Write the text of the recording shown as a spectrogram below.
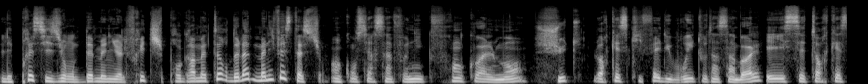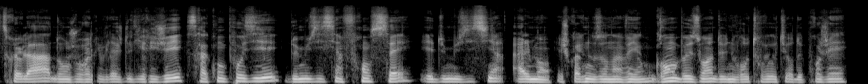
les précisions d'Emmanuel Fritsch, programmateur de la manifestation. En concert symphonique franco-allemand, chute, l'orchestre qui fait du bruit, tout un symbole. Et cet orchestre-là, dont j'aurai le privilège de diriger, sera composé de musiciens français et de musiciens allemands. Et je crois que nous en avions grand besoin de nous retrouver autour de projets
